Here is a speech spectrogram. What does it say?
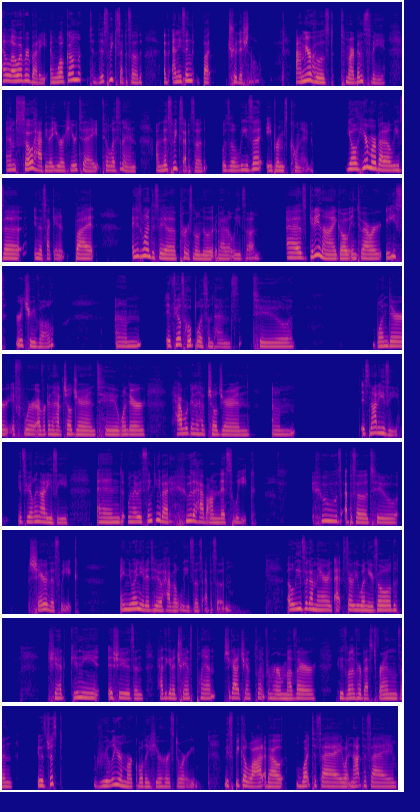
Hello, everybody, and welcome to this week's episode of Anything But Traditional. I'm your host, Tamar Ben Zvi, and I'm so happy that you are here today to listen in on this week's episode with Aliza Abrams Konig. You'll hear more about Aliza in a second, but I just wanted to say a personal note about Aliza. As Giddy and I go into our eighth retrieval, um, it feels hopeless sometimes to wonder if we're ever going to have children, to wonder how we're going to have children. Um, it's not easy. It's really not easy. And when I was thinking about who to have on this week, whose episode to share this week, I knew I needed to have Aliza's episode. Aliza got married at 31 years old. She had kidney issues and had to get a transplant. She got a transplant from her mother, who's one of her best friends. And it was just really remarkable to hear her story. We speak a lot about what to say, what not to say,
